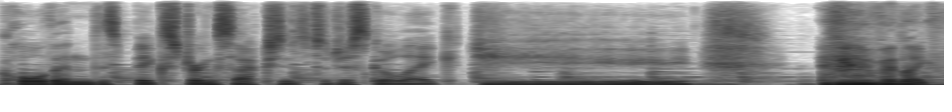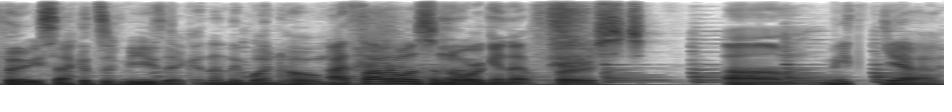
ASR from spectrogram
called in this big string section to just go like G, and then like 30 seconds of music, and then they went home. I thought it was an Um, organ at first. Um, Me, yeah.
